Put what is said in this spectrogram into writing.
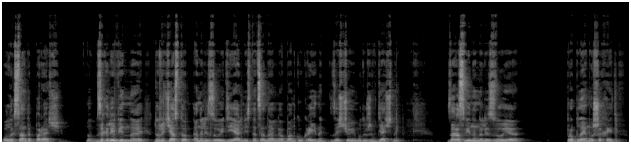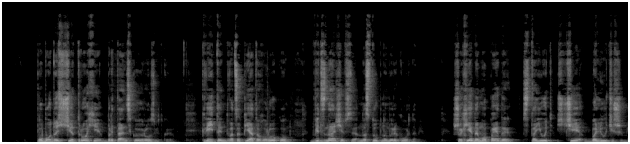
Олександр Паращий. Ну, взагалі він е, дуже часто аналізує діяльність Національного банку України, за що йому дуже вдячний. Зараз він аналізує проблему шахетів. Побуду ще трохи британською розвідкою. Квітень 25-го року відзначився наступними рекордами. Шахеди-мопеди стають ще болючішими.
